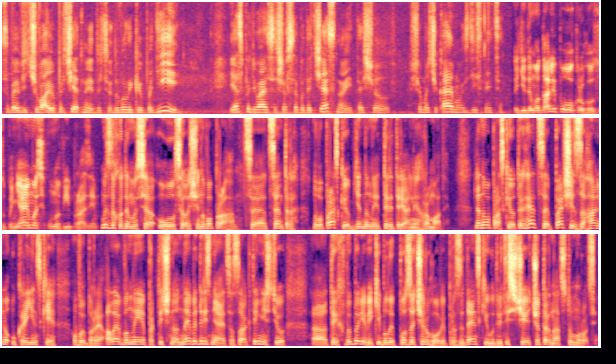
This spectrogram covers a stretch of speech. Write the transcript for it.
себе відчуваю причетною до цього до великої події. Я сподіваюся, що все буде чесно, і те, що, що ми чекаємо, здійсниться. Їдемо далі по округу. Зупиняємось у Новій Празі. Ми знаходимося у селищі Новопрага. Це центр Новопразької об'єднаної територіальної громади. Для Новопразької ОТГ це перші загальноукраїнські вибори, але вони практично не відрізняються за активністю е, тих виборів, які були позачергові президентські у 2014 році.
